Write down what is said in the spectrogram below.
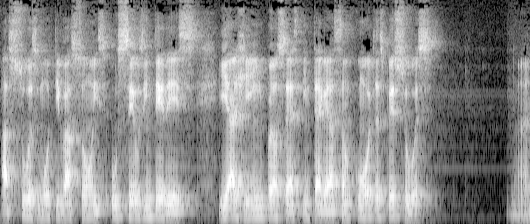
as suas motivações, os seus interesses e agir em processo de integração com outras pessoas. Não é?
